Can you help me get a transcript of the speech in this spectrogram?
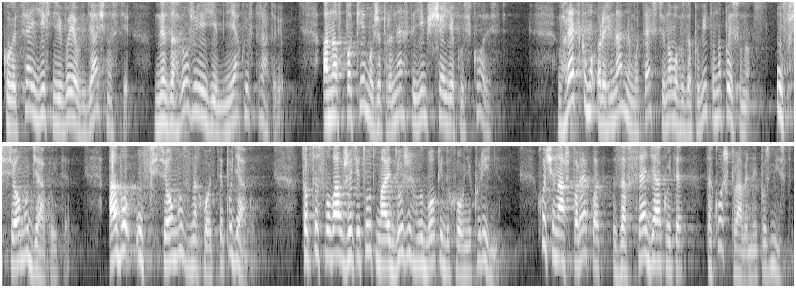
коли цей їхній вияв вдячності не загрожує їм ніякою втратою, а навпаки може принести їм ще якусь користь. В грецькому оригінальному тексті Нового заповіту написано У всьому дякуйте або у всьому знаходьте подяку. Тобто слова вжиті тут мають дуже глибокі духовні коріння. Хоч і наш переклад за все дякуйте також правильний по змісту.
